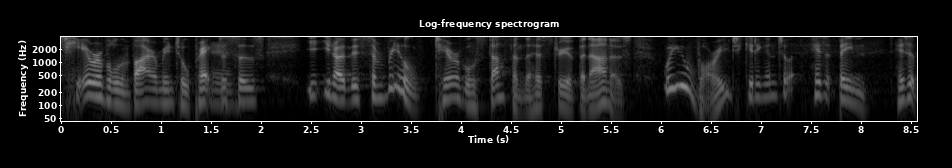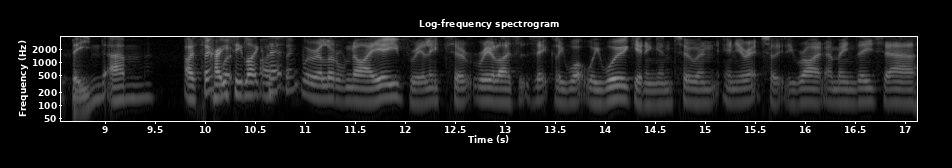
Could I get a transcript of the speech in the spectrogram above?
terrible environmental practices yeah. you, you, know there's some real terrible stuff in the history of bananas were you worried getting into it has it been Has it been um, I think crazy like I that? think we're a little naive, really, to realise exactly what we were getting into, and, and you're absolutely right. I mean, these are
